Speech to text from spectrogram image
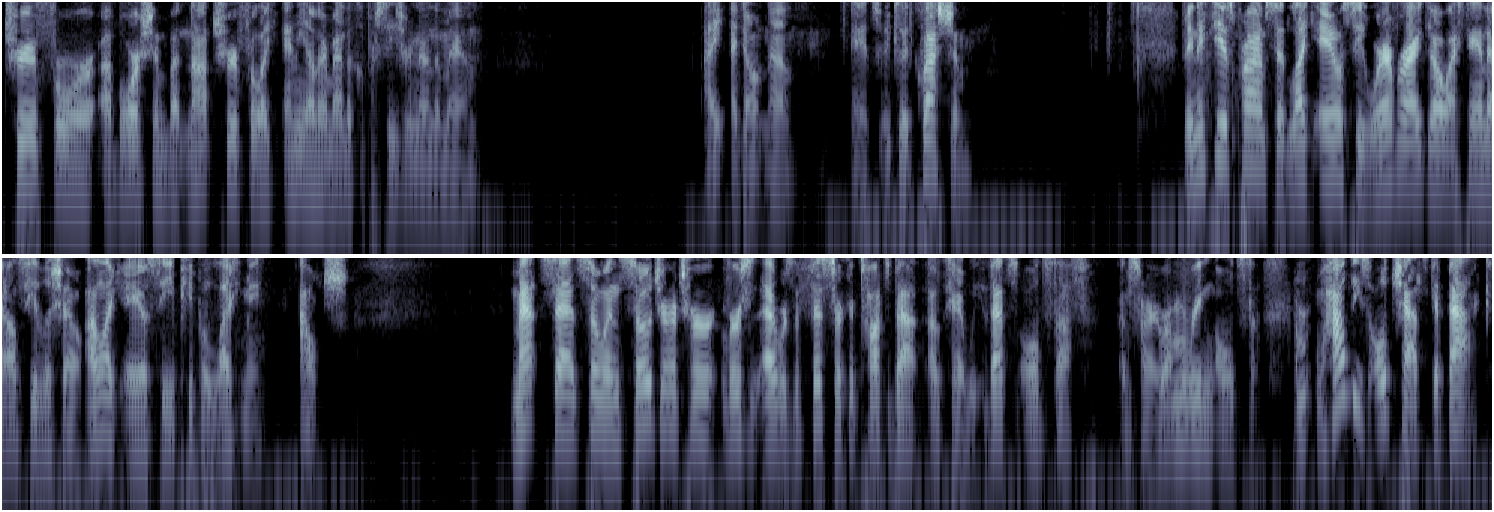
true for abortion, but not true for like any other medical procedure known to man? I, I don't know. It's a good question. Venetius Prime said, like AOC, wherever I go, I stand out and see the show. Unlike AOC, people like me. Ouch. Matt said, so in Sojourner versus Edwards, the Fifth Circuit talked about, okay, we, that's old stuff. I'm sorry, I'm reading old stuff. I'm, how these old chats get back?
